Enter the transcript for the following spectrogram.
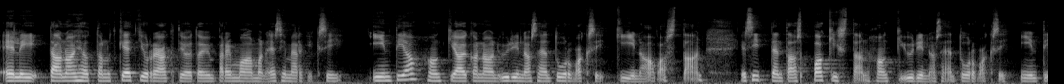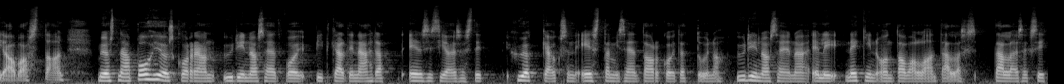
Eli tämä on aiheuttanut ketjureaktioita ympäri maailman esimerkiksi Intia hankki aikanaan ydinaseen turvaksi Kiinaa vastaan, ja sitten taas Pakistan hankki ydinaseen turvaksi Intiaa vastaan. Myös nämä Pohjois-Korean ydinaseet voi pitkälti nähdä ensisijaisesti hyökkäyksen estämiseen tarkoitettuina ydinaseina, eli nekin on tavallaan tällaiseksi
